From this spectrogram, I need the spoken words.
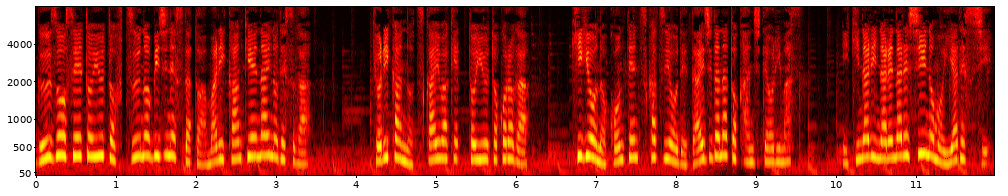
偶像性というと普通のビジネスだとあまり関係ないのですが、距離感の使い分けというところが企業のコンテンツ活用で大事だなと感じております。いきなり慣れ慣れしいのも嫌ですし、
